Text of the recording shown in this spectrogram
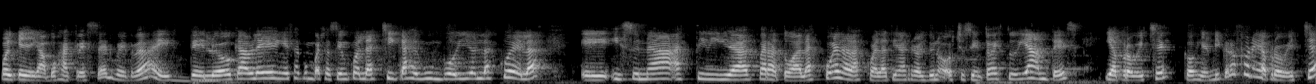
porque llegamos a crecer, ¿verdad? Este, Luego que hablé en esa conversación con las chicas en un bollo en la escuela, eh, hice una actividad para toda la escuela. La escuela tiene alrededor de unos 800 estudiantes y aproveché, cogí el micrófono y aproveché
